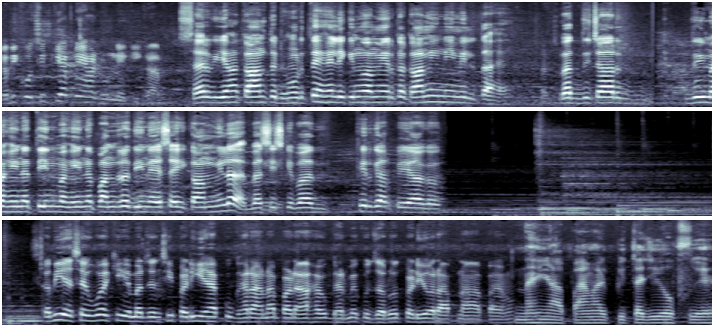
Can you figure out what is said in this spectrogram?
कभी कोशिश की अपने यहाँ ढूँढने की काम? सर यहाँ काम तो ढूंढते हैं लेकिन वो मेरे का काम ही नहीं मिलता है। बस दो चार दो महीना तीन महीना पंद्रह दिन ऐसा ही काम मिला बस इसके बाद फिर घर पे आ गए। कभी ऐसे हुआ कि इमरजेंसी पड़ी है आपको घर आना पड़ा है घर में कुछ ज़रूरत पड़ी और आप ना आ पाए हो? नहीं आ पाए हमारे पिताजी ऑफ़ हुए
